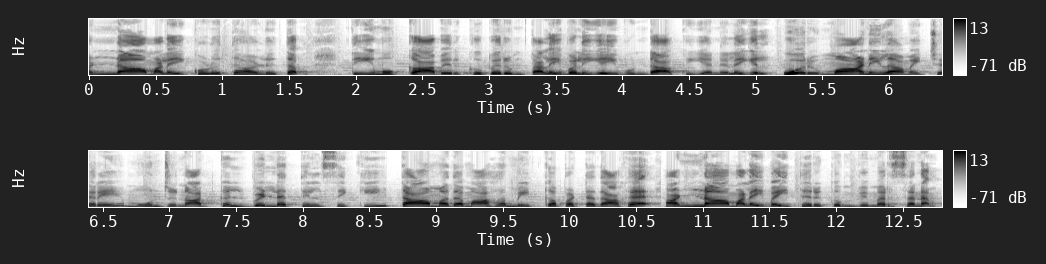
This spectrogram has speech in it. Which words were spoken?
அண்ணாமலை கொடுத்த அழுத்தம். திமுகவிற்கு பெரும் தலைவலியை உண்டாக்கிய நிலையில் ஒரு மாநில அமைச்சரே மூன்று நாட்கள் வெள்ளத்தில் சிக்கி தாமதமாக மீட்கப்பட்டதாக அண்ணாமலை வைத்திருக்கும் விமர்சனம்.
